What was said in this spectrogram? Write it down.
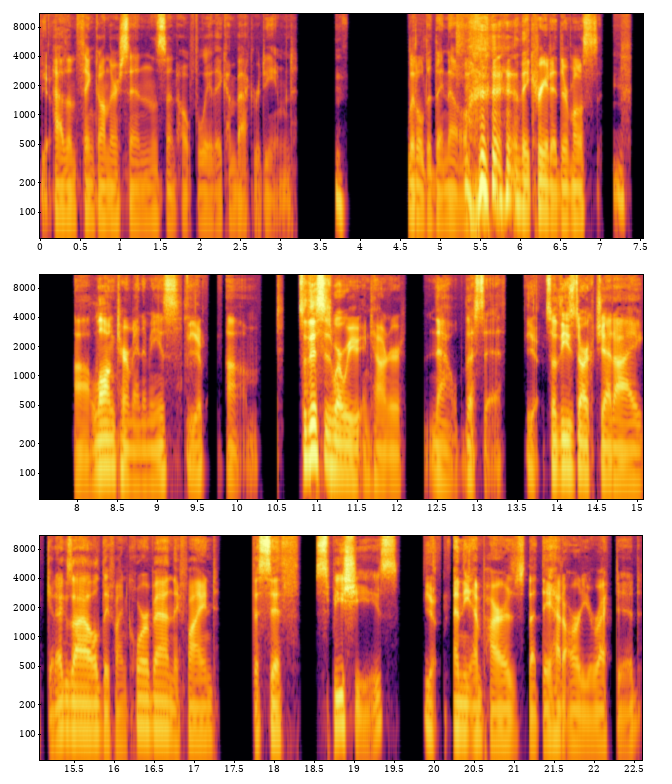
Yeah. have them think on their sins, and hopefully they come back redeemed. Hmm. Little did they know, they created their most uh, long term enemies. Yep. Um, so this is where we encounter now the Sith. Yeah. So these dark Jedi get exiled. They find Korriban. They find the Sith species. Yeah. And the empires that they had already erected.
